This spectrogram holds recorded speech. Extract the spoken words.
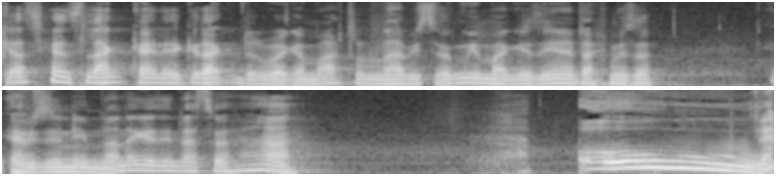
ganz, ganz lang keine Gedanken darüber gemacht und dann habe ich es irgendwie mal gesehen und dachte mir so, habe ich sie nebeneinander gesehen und dachte so, ha. Oh!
